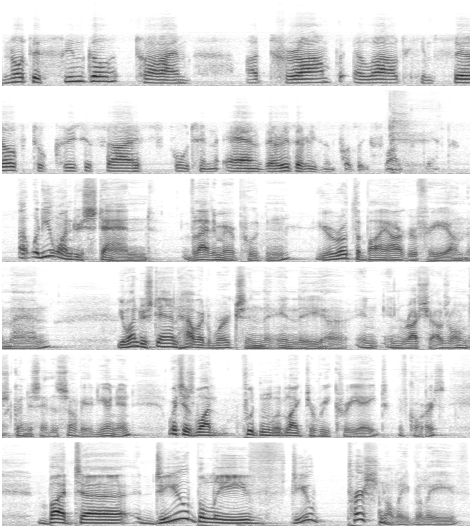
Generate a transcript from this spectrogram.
not a single time uh, Trump allowed himself to criticize Putin, and there is a reason for this, once again. Uh, well, you understand Vladimir Putin. You wrote the biography on the man. You understand how it works in the in the uh, in in Russia. I was almost going to say the Soviet Union, which is what Putin would like to recreate, of course. But uh, do you believe? Do you personally believe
